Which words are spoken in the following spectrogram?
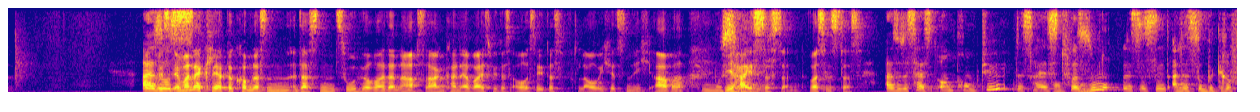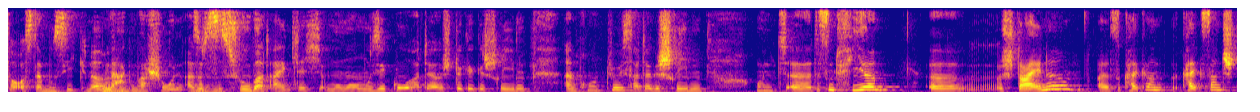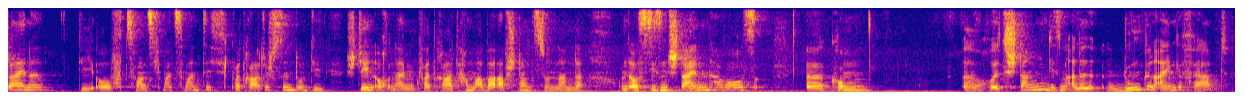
Also wir es irgendwann erklärt bekommen, dass ein, dass ein Zuhörer danach sagen kann, er weiß, wie das aussieht, das glaube ich jetzt nicht. Aber wie heißt das dann? Was ist das? Also das heißt impromptu, das heißt Versuch, das sind alles so Begriffe aus der Musik, ne? Mhm. merken wir schon. Also das mhm. ist Schubert eigentlich. Moment Musico hat er Stücke geschrieben, Impromptus hat er geschrieben. Und äh, das sind vier Steine, also Kalksandsteine, die auf 20 mal 20 quadratisch sind und die stehen auch in einem Quadrat, haben aber Abstand zueinander. Und aus diesen Steinen heraus äh, kommen äh, Holzstangen, die sind alle dunkel eingefärbt,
